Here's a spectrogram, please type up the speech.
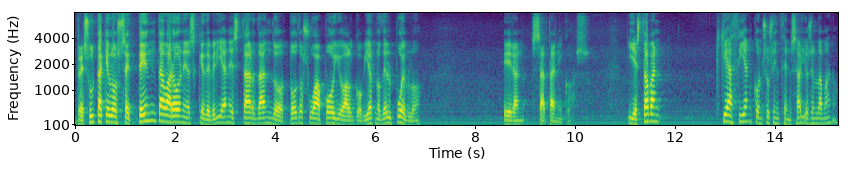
Resulta que los setenta varones que deberían estar dando todo su apoyo al gobierno del pueblo, eran satánicos, y estaban ¿Qué hacían con sus incensarios en la mano?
